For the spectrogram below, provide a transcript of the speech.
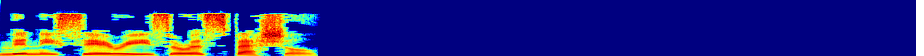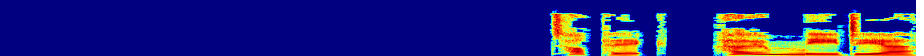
miniseries or a special. Home media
